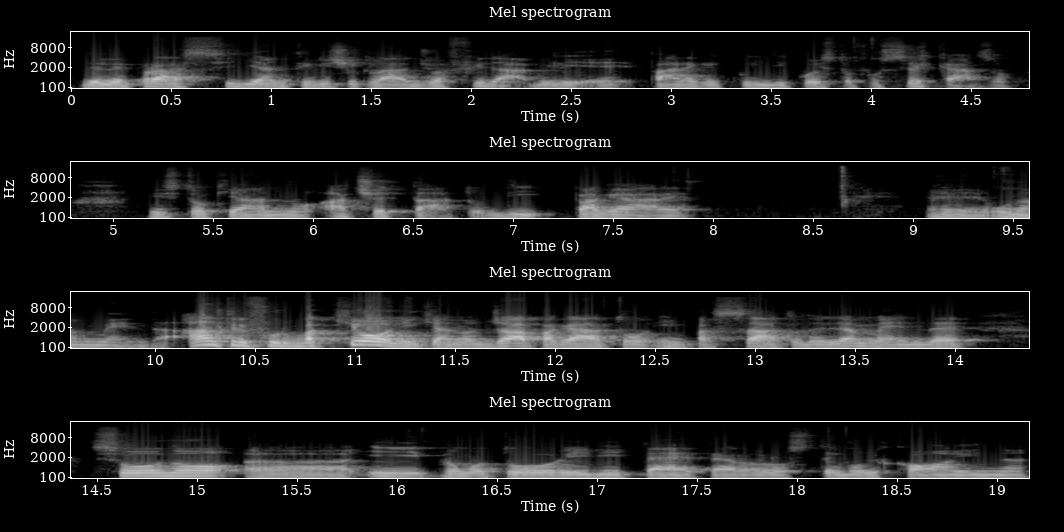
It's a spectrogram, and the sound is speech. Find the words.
delle prassi di antiriciclaggio affidabili e pare che quindi questo fosse il caso, visto che hanno accettato di pagare eh, un'ammenda. Altri furbacchioni che hanno già pagato in passato delle ammende sono eh, i promotori di Tether, lo stablecoin.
